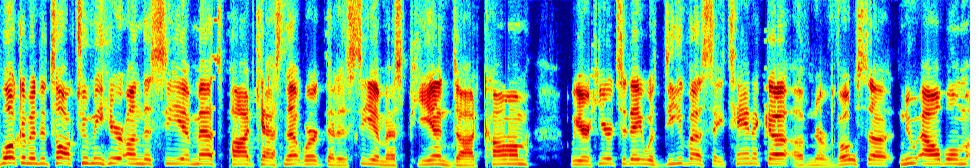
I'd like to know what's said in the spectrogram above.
Welcome in to Talk Toomey here on the CMS Podcast Network. That is CMSPN.com. We are here today with Diva Satanica of Nervosa. New album,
